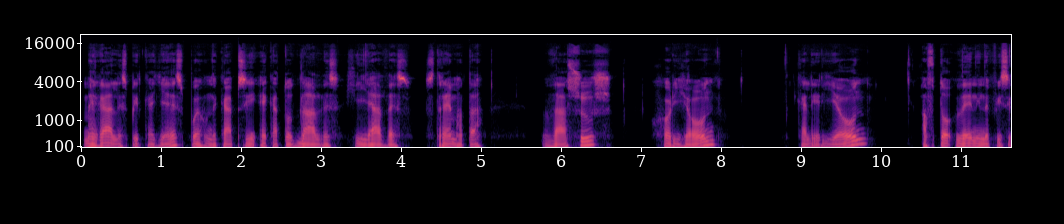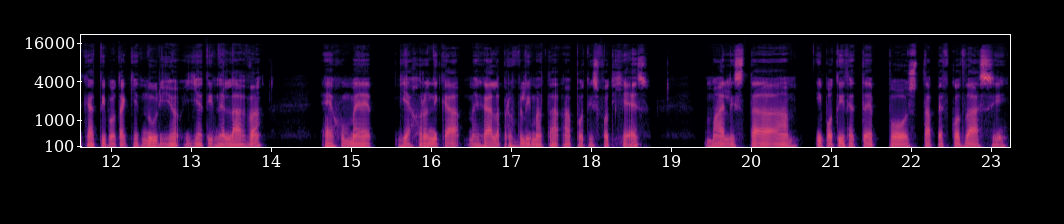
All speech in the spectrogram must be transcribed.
μεγάλες πυρκαγιές που έχουν κάψει εκατοντάδες χιλιάδες στρέμματα δάσους, χωριών, καλλιεργειών. Αυτό δεν είναι φυσικά τίποτα καινούριο για την Ελλάδα. Έχουμε διαχρονικά μεγάλα προβλήματα από τις φωτιές Μάλιστα υποτίθεται πως τα πευκοδάση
